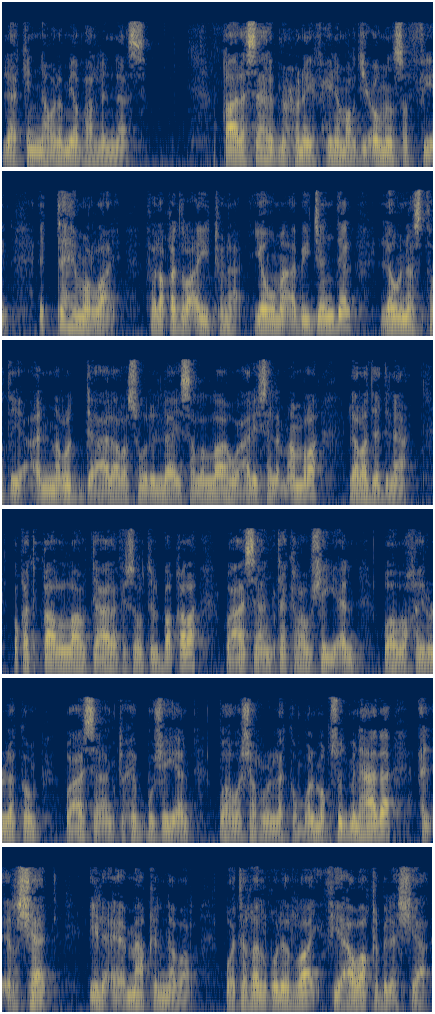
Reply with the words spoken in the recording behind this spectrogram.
لكنه لم يظهر للناس. قال سهل بن حنيف حين مرجعه من صفين اتهموا الرأي فلقد رأيتنا يوم أبي جندل لو نستطيع أن نرد على رسول الله صلى الله عليه وسلم أمره لرددناه. وقد قال الله تعالى في سورة البقرة وعسى أن تكرهوا شيئا وهو خير لكم وعسى أن تحبوا شيئا وهو شر لكم. والمقصود من هذا الإرشاد إلى إعماق النظر. وتغلغل الرأي في عواقب الأشياء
